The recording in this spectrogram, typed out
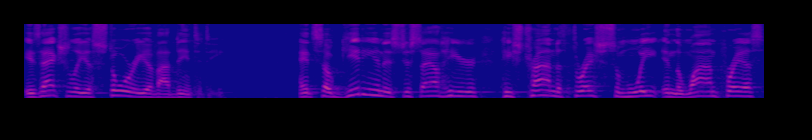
is actually a story of identity. And so Gideon is just out here. He's trying to thresh some wheat in the wine press.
